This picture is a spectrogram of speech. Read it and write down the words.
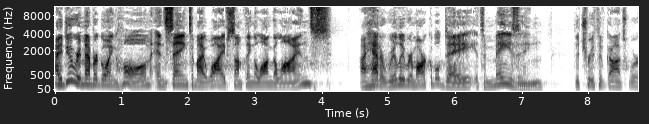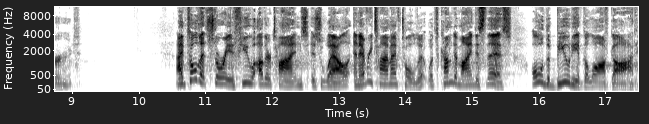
I do remember going home and saying to my wife something along the lines I had a really remarkable day. It's amazing the truth of God's Word. I've told that story a few other times as well, and every time I've told it, what's come to mind is this oh, the beauty of the law of God.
